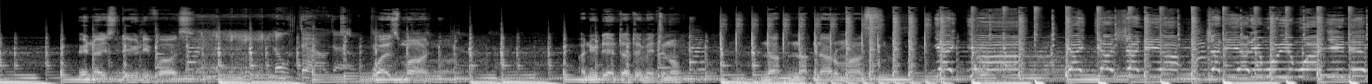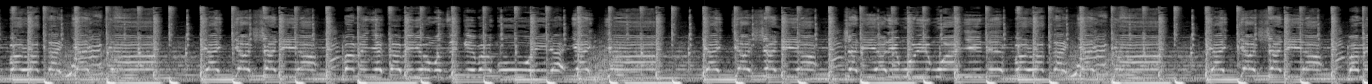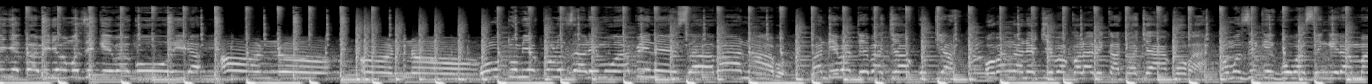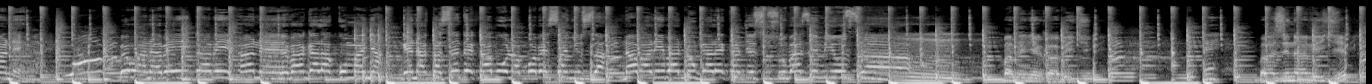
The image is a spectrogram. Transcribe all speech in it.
And is the universe. No doubt. Wise man. I need the entertainment, you know. Na, na, na romance. Jaja, jaja, Shadia, Shadia bandiba tebakyakutya obanga nekibakola bikato kyakuba omuziki gubasingira mane bewana beyita bihane. Tebagala kumanya ngena kasente kabula bo besanyusa. Nabali badugale kati susu bazimyusa. Mm, bamenye kabiki Eh, bazina biki?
